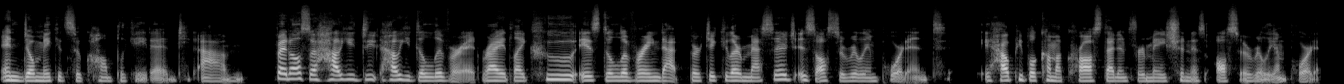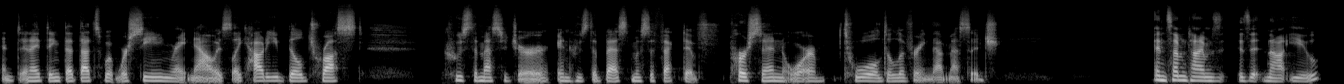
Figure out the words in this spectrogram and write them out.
and don't make it so complicated. Um, but also how you do how you deliver it right like who is delivering that particular message is also really important how people come across that information is also really important. And I think that that's what we're seeing right now is like, how do you build trust? Who's the messenger and who's the best, most effective person or tool delivering that message? And sometimes is it not you?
